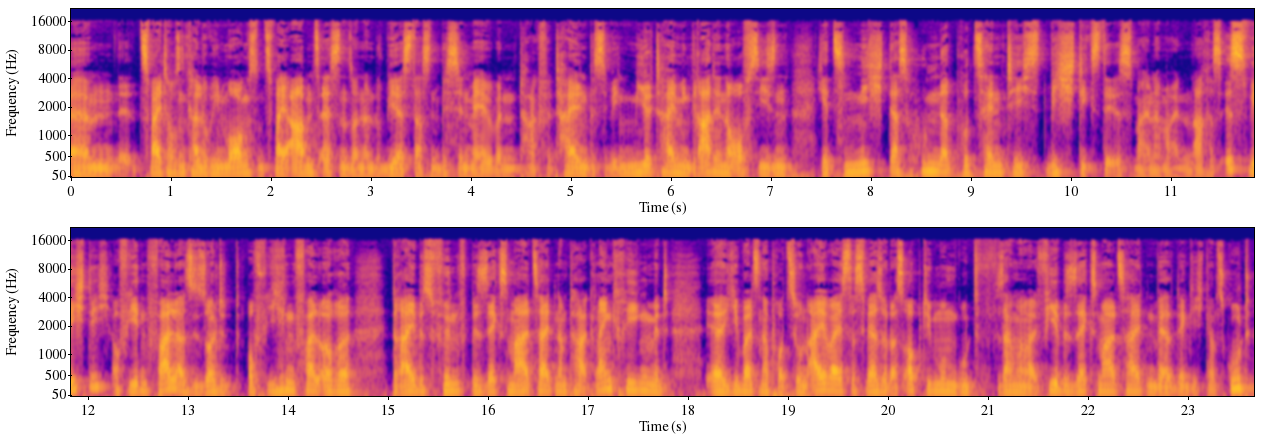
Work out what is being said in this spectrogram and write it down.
ähm, 2000 Kalorien morgens und zwei abends essen, sondern du wirst das ein bisschen mehr über den Tag verteilen, weswegen Mealtiming gerade in der Offseason jetzt nicht das hundertprozentig Wichtigste ist, meiner Meinung nach. Es ist wichtig, auf jeden Fall. Also ihr solltet auf jeden Fall eure drei bis fünf bis sechs Mahlzeiten am Tag reinkriegen mit äh, jeweils einer Portion Eiweiß. Das wäre so das Optimum. Gut, sagen wir mal vier bis sechs Mahlzeiten wäre, denke ich, ganz gut.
